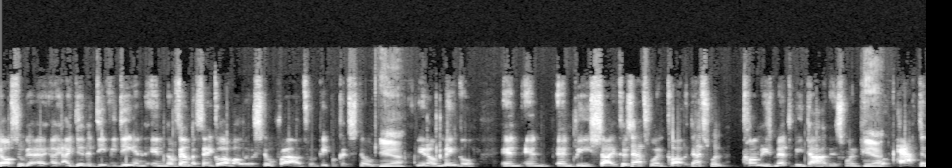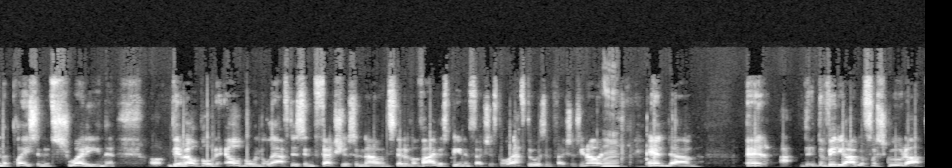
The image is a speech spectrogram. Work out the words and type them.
also got, I, I did a DVD in, in November. Thank God, while there were still crowds, when people could still Yeah. you know mingle and and and be side because that's when co- that's when comedy's meant to be done is when people Yeah. are packed in a place and it's sweaty and they're, uh, they're elbow to elbow and the laughter's infectious and now instead of a virus being infectious the laughter was infectious you know and Right. and um, and I, the, the videographer screwed up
